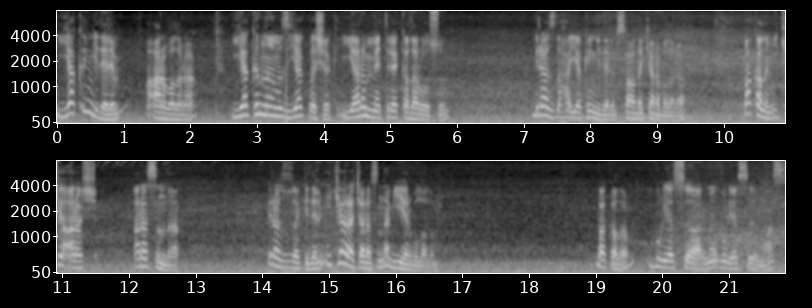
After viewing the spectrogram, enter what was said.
Yakın gidelim arabalara. Yakınlığımız yaklaşık yarım metre kadar olsun. Biraz daha yakın gidelim sağdaki arabalara. Bakalım iki araç arasında biraz uzak gidelim. İki araç arasında bir yer bulalım. Bakalım buraya sığar mı? Buraya sığmaz.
